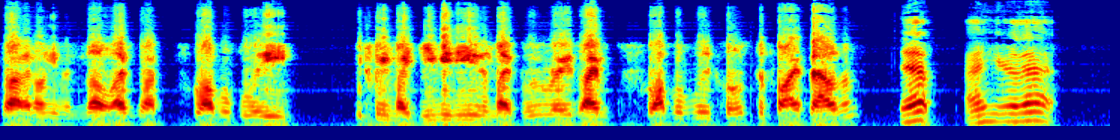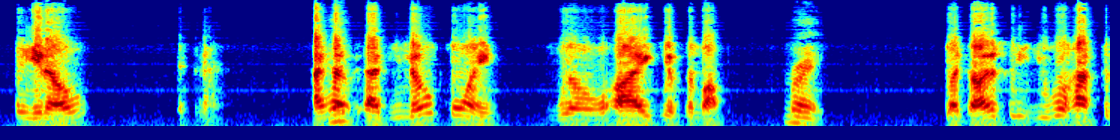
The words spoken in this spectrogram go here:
God, I don't even know. I've got probably between my DVDs and my Blu-rays, I'm probably close to five thousand. Yep, I hear that. You know, I have at no point will I give them up. Right. Like honestly, you will have to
